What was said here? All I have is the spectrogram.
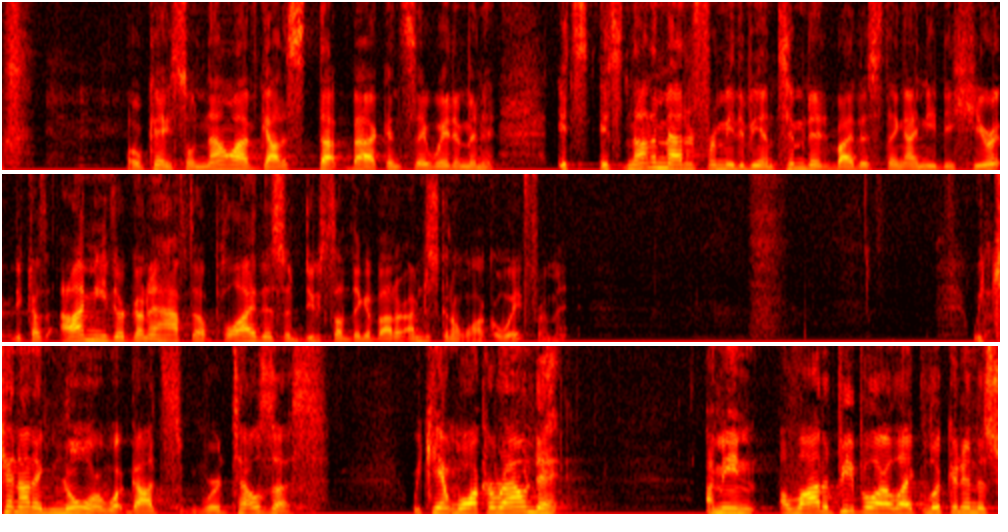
okay, so now I've got to step back and say, wait a minute it's, it's not a matter for me to be intimidated by this thing. I need to hear it because I'm either going to have to apply this and do something about it, I'm just going to walk away from it. We cannot ignore what God's word tells us. We can't walk around it. I mean, a lot of people are like looking in the,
